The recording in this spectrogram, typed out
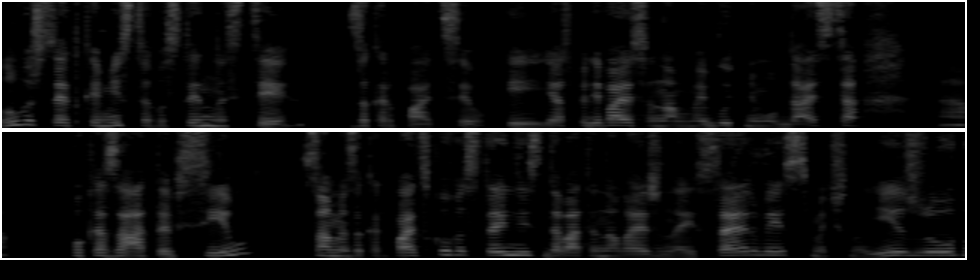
Лугош це таке місце гостинності закарпатців. І я сподіваюся, нам в майбутньому вдасться показати всім саме закарпатську гостинність, давати належний сервіс, смачну їжу,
